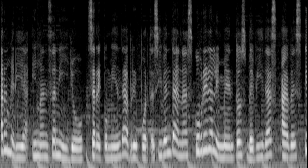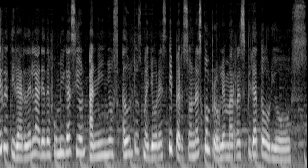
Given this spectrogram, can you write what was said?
Armería y Manzanillo. Se recomienda abrir puertas y ventanas, cubrir alimentos, bebidas, aves y retirar del área de fumigación a niños, adultos mayores y personas con problemas respiratorios.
